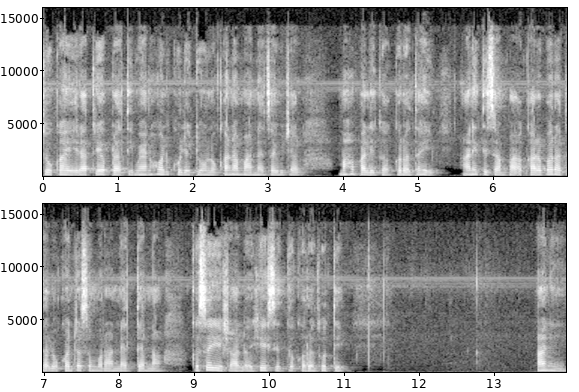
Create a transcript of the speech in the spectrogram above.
जो काही रात्री अपराधी मॅनहॉल खुले ठेवून लोकांना मारण्याचा विचार महापालिका करत आहे आणि तिचा पा कारभार आता लोकांच्या समोर आणण्यात त्यांना कसं यश आलं हे सिद्ध करत होते. आणि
